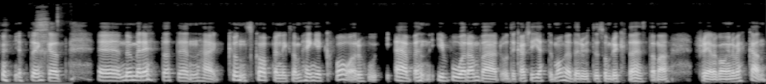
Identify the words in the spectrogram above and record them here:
jag tänker att eh, nummer ett, att den här kunskapen liksom hänger kvar även i våran värld. Och det kanske är jättemånga där ute som ryktar hästarna flera gånger i veckan.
